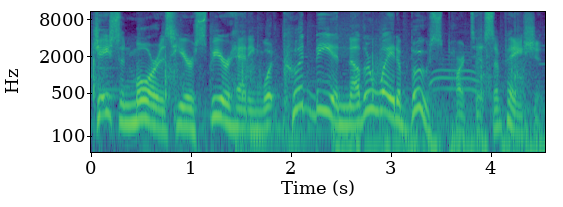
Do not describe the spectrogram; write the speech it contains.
Jason Moore is here spearheading what could be another way to boost participation.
